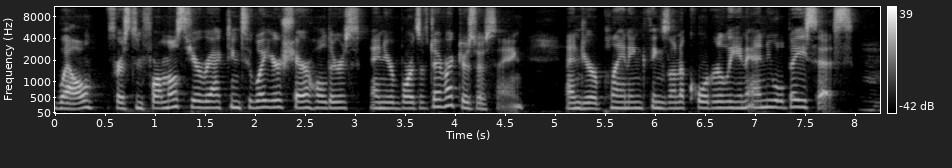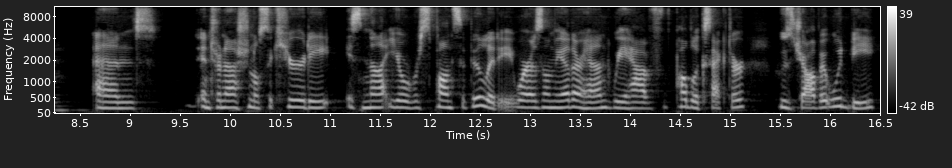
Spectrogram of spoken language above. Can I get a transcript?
well, first and foremost, you're reacting to what your shareholders and your boards of directors are saying. And you're planning things on a quarterly and annual basis. Mm. And international security is not your responsibility. Whereas on the other hand, we have public sector whose job it would be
